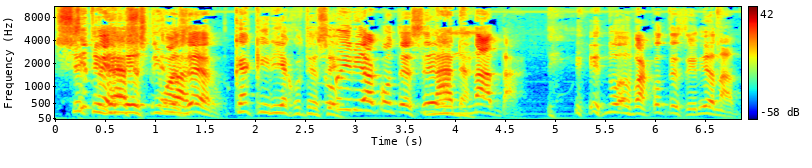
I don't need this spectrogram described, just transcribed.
se, se perdesse de 1x0. O que, é que iria acontecer? Não iria acontecer nada. nada. não aconteceria nada.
